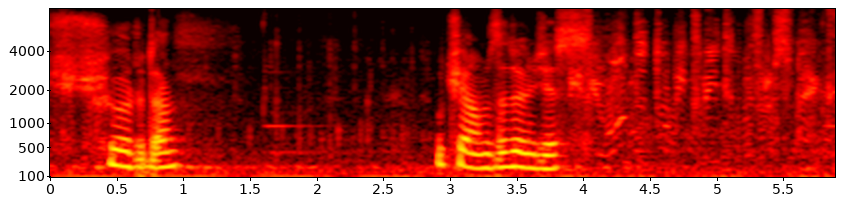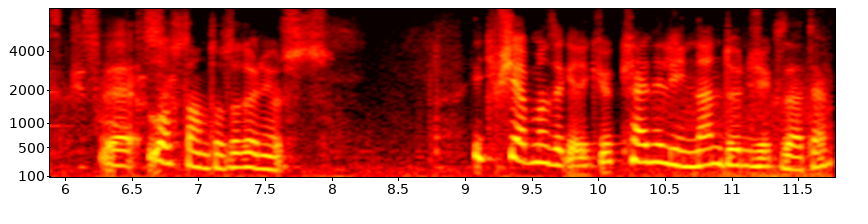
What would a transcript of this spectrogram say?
Şuradan uçağımıza döneceğiz. Ve Los Santos'a dönüyoruz. Hiçbir şey yapmanıza gerek yok. Kendiliğinden dönecek zaten.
